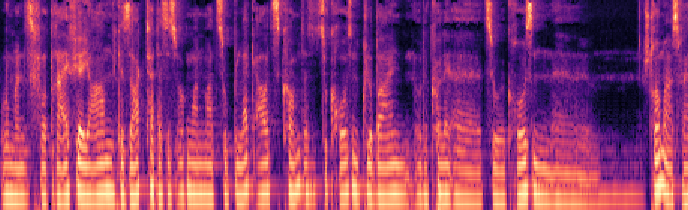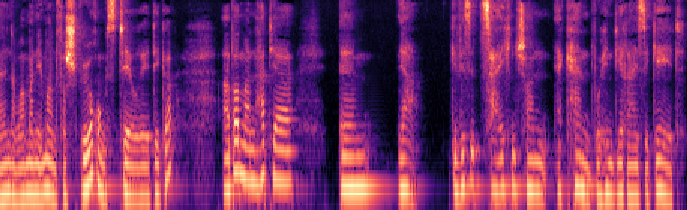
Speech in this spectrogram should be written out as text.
wo man es vor drei, vier Jahren gesagt hat, dass es irgendwann mal zu Blackouts kommt, also zu großen globalen oder äh, zu großen äh, Stromausfällen. Da war man immer ein Verschwörungstheoretiker. Aber man hat ja, ähm, ja, gewisse Zeichen schon erkannt, wohin die Reise geht.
